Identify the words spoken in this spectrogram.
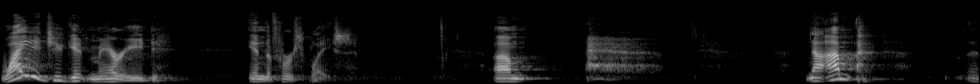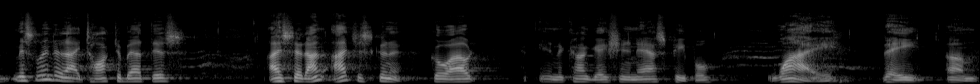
why did you get married in the first place? Um, now, I'm, Miss Linda and I talked about this. I said, I'm, I'm just going to go out in the congregation and ask people why they um,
